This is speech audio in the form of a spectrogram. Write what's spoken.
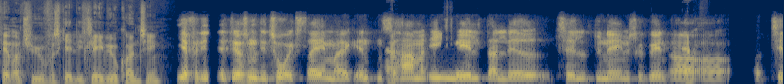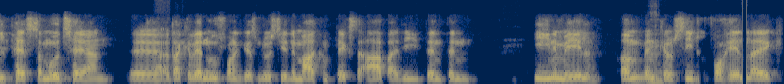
25 forskellige Klaviyo-konti. Ja, fordi det, det er jo sådan de to ekstremer, ikke? Enten ja. så har man en mail, der er lavet til dynamisk at gå ind og, ja. og, og tilpasse sig modtageren. Øh, ja. Og der kan være en udfordring, det som du siger, det er meget komplekst at arbejde i, den, den ene mail. Omvendt mm. kan du sige, du får heller ikke,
